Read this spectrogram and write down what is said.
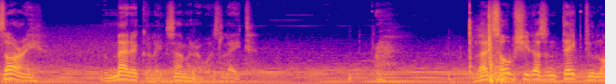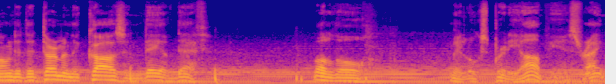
Sorry. The medical examiner was late. Let's hope she doesn't take too long to determine the cause and day of death. Although, it looks pretty obvious, right?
